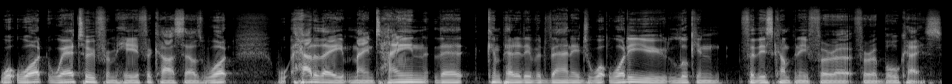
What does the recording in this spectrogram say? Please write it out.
what, what where to from here for car sales? What how do they maintain their competitive advantage? What what are you looking for this company for a for a bull case?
